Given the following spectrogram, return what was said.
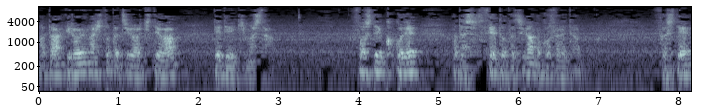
またいろいろな人たちが来ては出ていきました。そしてここで私生徒たちが残された。そして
